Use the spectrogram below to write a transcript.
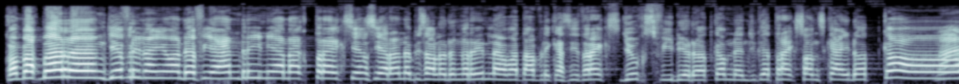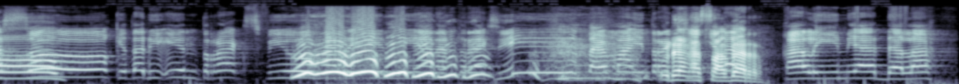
Kompak bareng, Jeffrey Nayuan Davi Andri ini anak Trax yang siarannya bisa lo dengerin lewat aplikasi Trax, Jux, video.com dan juga traxonsky.com. Masuk kita di Interax View hari ini anak Trax. Ih, tema Interax Udah nggak kita sabar. Kali ini adalah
